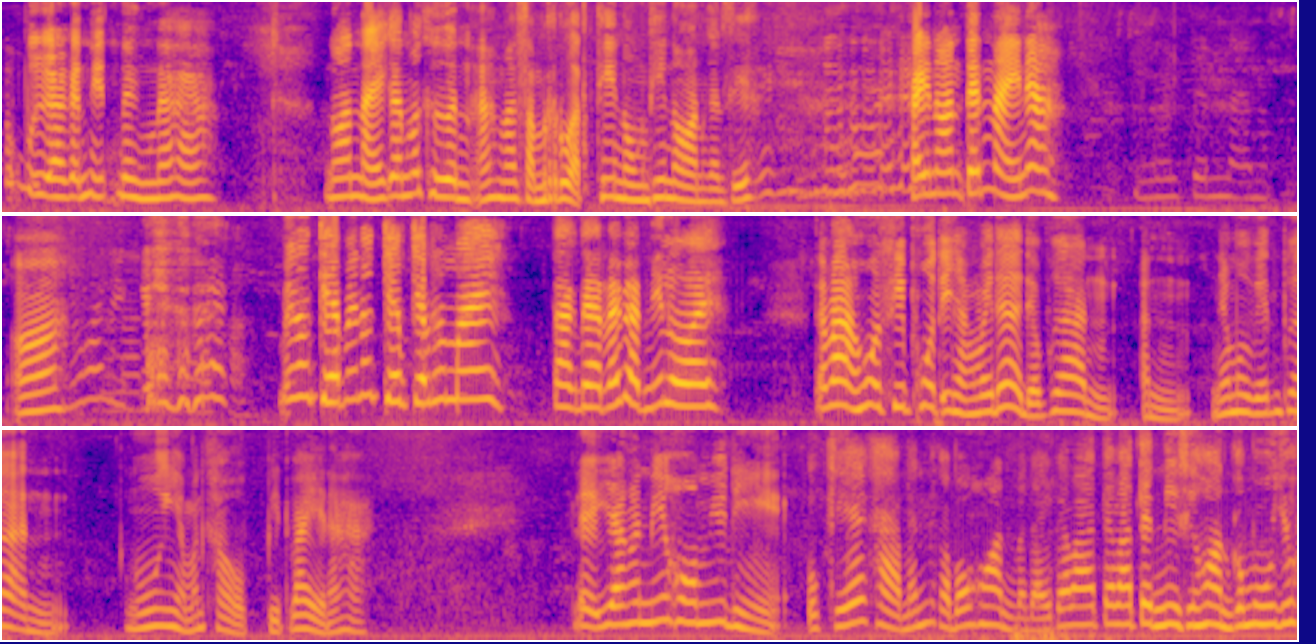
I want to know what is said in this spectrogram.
ก็เบื่อกันนิดนึงนะคะ นอนไหนกันเมื่อคืนอะมาสำรวจที่นงที่นอนกันสิใครนอนเต็นท์ไหนเนี่ยอ๋อไม่ต้องเก็บไม่ต้องเก็บเก็บทำไม ตากแดดไว้แบบนี้เลย แต่ว่าหูดซีพูดอีกอย่างไว้เด้อเดี๋ยวเพื่อนอันยังมือเว้นเพื่อนงูอีกอย่างมันเข่าปิดไว้นะคะ เลยอีกย่างมันมีโฮมอยู่นี่ โอเคค่ะ มันกับบ่ฮ้อนบันไดแต่ว่าแต่ว่าเต้นนี่สิฮ้อนก็มูอยู่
